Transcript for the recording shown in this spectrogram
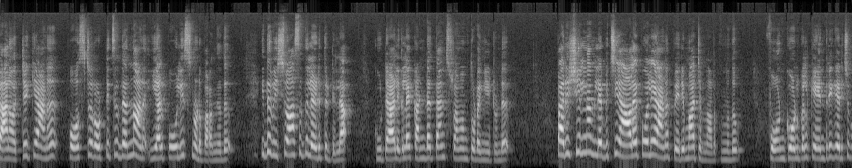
താൻ ഒറ്റയ്ക്കാണ് പോസ്റ്റർ ഒട്ടിച്ചതെന്നാണ് ഇയാൾ പോലീസിനോട് പറഞ്ഞത്. ഇത് വിശ്വാസത്തിലെടുത്തിട്ടില്ല കൂട്ടാളികളെ കണ്ടെത്താൻ ശ്രമം തുടങ്ങിയിട്ടുണ്ട്. പരിശീലനം ലഭിച്ച ആളെ പോലെയാണ് പെരുമാറ്റം നടത്തുന്നതും. ഫോൺ കോളുകൾ കേന്ദ്രീകരിച്ചും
